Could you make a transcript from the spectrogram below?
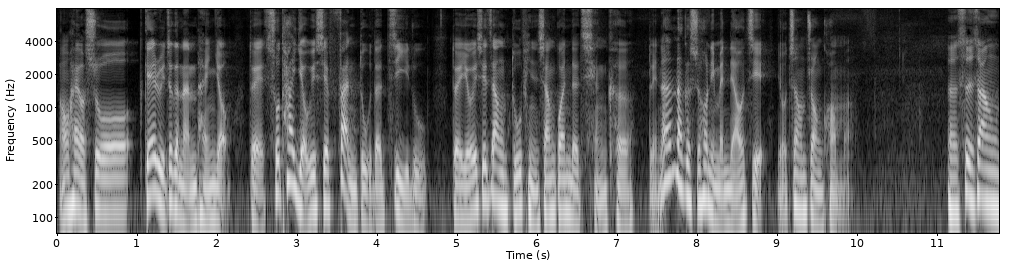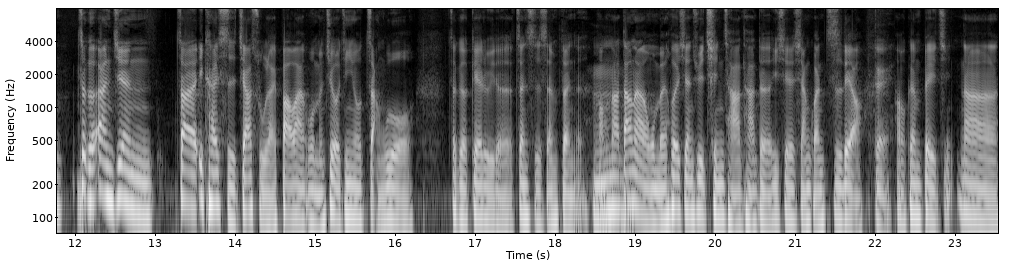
然后还有说 Gary 这个男朋友，对，说他有一些贩毒的记录，对，有一些这样毒品相关的前科。对，那那个时候你们了解有这样状况吗？呃，事实上，这个案件在一开始家属来报案，我们就已经有掌握。这个 Gary 的真实身份了，好，那当然我们会先去清查他的一些相关资料，对，好跟背景。那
